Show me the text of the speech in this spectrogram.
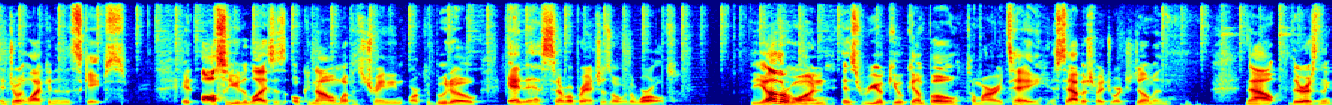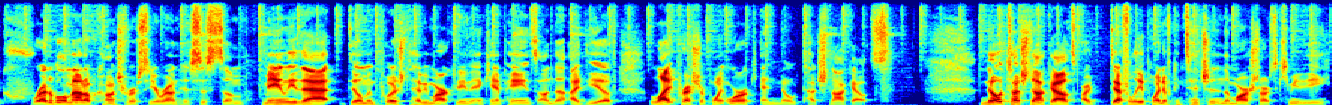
and joint locking and escapes. It also utilizes Okinawan weapons training, or kobudo, and it has several branches over the world. The other one is Ryukyu Kempo Tomarite, established by George Dillman. Now, there is an incredible amount of controversy around his system, mainly that Dillman pushed heavy marketing and campaigns on the idea of light pressure point work and no touch knockouts. No touch knockouts are definitely a point of contention in the martial arts community,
